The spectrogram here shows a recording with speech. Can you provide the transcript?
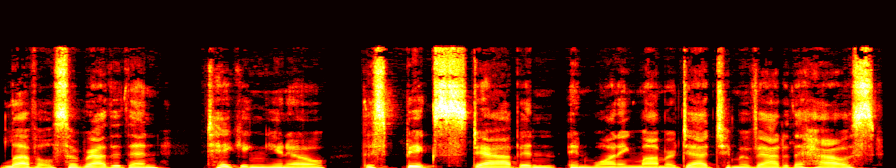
level. So rather than taking, you know, this big stab in, in wanting mom or dad to move out of the house,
